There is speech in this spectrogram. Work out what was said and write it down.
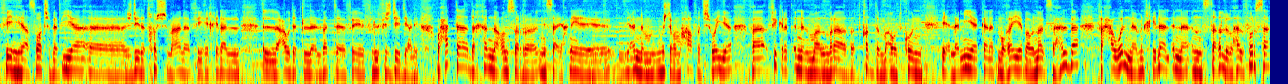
فيه أصوات شبابية آه، جديدة تخش معنا في خلال عودة البث في في جديد يعني. وحتى دخلنا عنصر نسائي يعني لأن مجتمع محافظ شوية ففكرة إن الم- المرأة تقدم أو تكون إعلامية كانت مغيبة وناقصة هلبة فحاولنا من خلال ان نستغل هالفرصه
